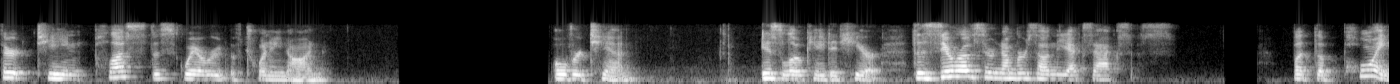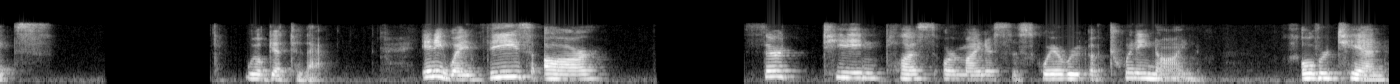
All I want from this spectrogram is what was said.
13 plus the square root of 29 over 10 is located here. The zeros are numbers on the x-axis but the points, we'll get to that. Anyway, these are 13 plus or minus the square root of 29 over 10.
